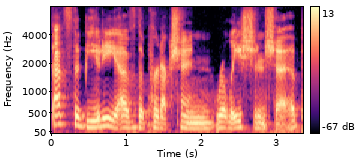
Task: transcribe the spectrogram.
That's the beauty of the production relationship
